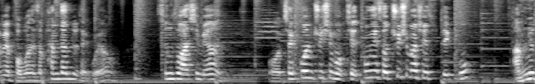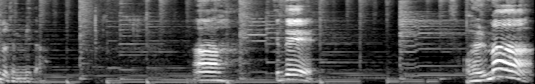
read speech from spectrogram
하면 법원에서 판단도 되고요. 승소하시면 뭐 채권 추심 업체 통해서 추심하실 수도 있고 압류도 됩니다. 아 근데 얼마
